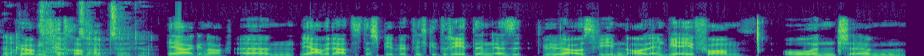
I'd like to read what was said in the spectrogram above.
ja, Körben zur getroffen. Zur Halbzeit, ja. Ja, genau. Ähm, ja, aber da hat sich das Spiel wirklich gedreht, denn er sieht wieder aus wie ein All-NBA-Form und ähm,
